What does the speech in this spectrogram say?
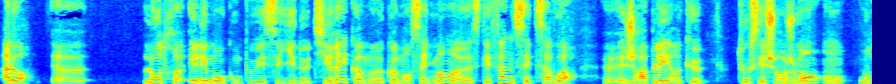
Alors, euh, l'autre élément qu'on peut essayer de tirer comme, comme enseignement, Stéphane, c'est de savoir, je rappelais hein, que tous ces changements ont, ont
